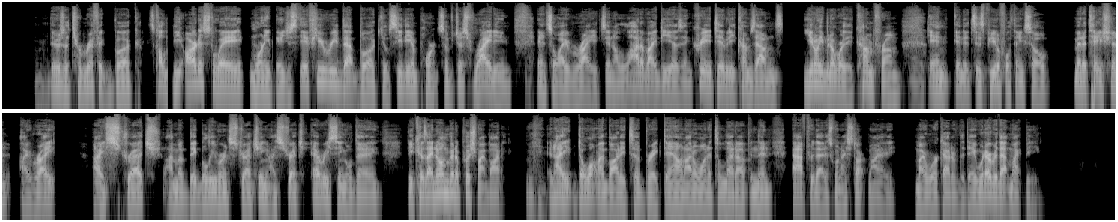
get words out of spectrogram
Mm-hmm. There's a terrific book. It's called The Artist Way Morning Pages. If you read that book, you'll see the importance of just writing. And so I write, and a lot of ideas and creativity comes out, and you don't even know where they come from. Right. And, and it's this beautiful thing. So, meditation, I write, I stretch. I'm a big believer in stretching. I stretch every single day because I know I'm going to push my body. Mm-hmm. And I don't want my body to break down. I don't want it to let up. And then after that is when I start my my workout of the day, whatever that might be.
